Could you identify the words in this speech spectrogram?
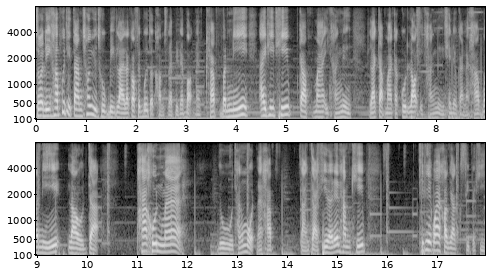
สวัสดีครับผู้ติดตามช่อง YouTube Big Line แล้วก็ facebook.com s l a s h b i g บอกนะครับ วันนี้ IT Tip กลับมาอีกครั้งหนึ่ง และกลับมากับ Good Lock อีกครั้งหนึ่งเช่นเดียวกันนะครับ วันนี้เราจะพาคุณมาดูทั้งหมดนะครับ หลังจากที่เราได้ทำคลิปที่เรียกว่าความยาว 10 นาที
